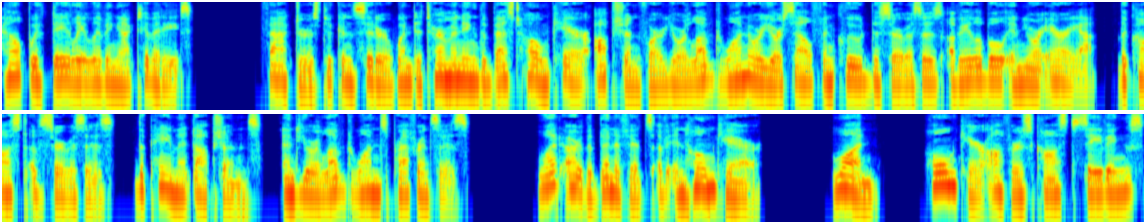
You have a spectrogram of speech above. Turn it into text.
Help with daily living activities. Factors to consider when determining the best home care option for your loved one or yourself include the services available in your area, the cost of services, the payment options, and your loved one's preferences. What are the benefits of in home care? 1. Home care offers cost savings.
